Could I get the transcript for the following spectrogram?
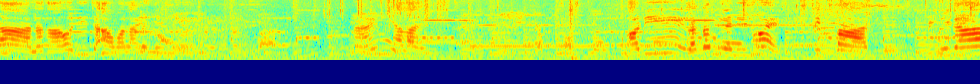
ด้านะคะออดี้จะเอาอะไรแต่เอ่มียอันนี้ด้วยนะสิบบาทไหนมีอะไรเบลกี้กับซอฟโต้ออดี้แล้วก็มีอันนี้ด้วย 10 บาท ไม่ได้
